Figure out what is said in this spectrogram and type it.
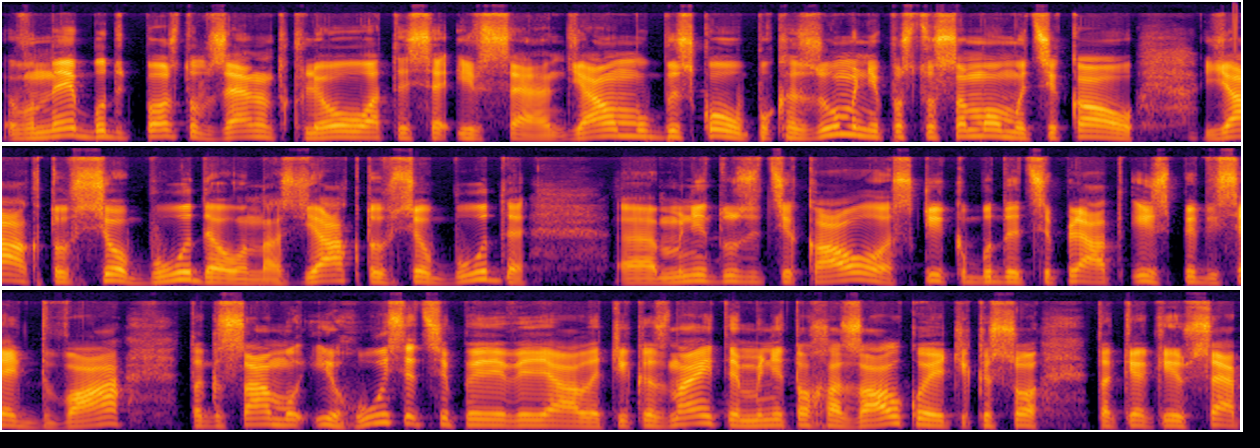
Вони будуть просто вже надкльовуватися і все. Я вам обов'язково покажу, мені просто самому цікаво, як то все буде у нас, як то все буде. Е, мені дуже цікаво, скільки буде ціплят із 52. Так само і гусяці перевіряли. Тільки знаєте, мені то жалко, я тільки що, так як і все,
